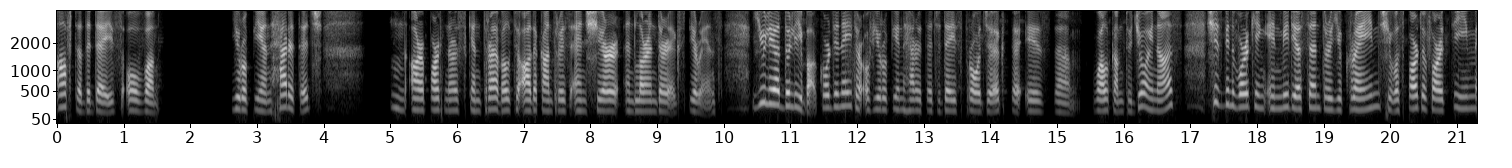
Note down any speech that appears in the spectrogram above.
after the days of um, European heritage, mm, our partners can travel to other countries and share and learn their experience. Yulia Doliba, coordinator of European Heritage Days project, is um, welcome to join us. She's been working in Media Center Ukraine. She was part of our team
